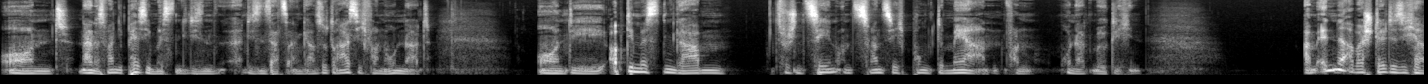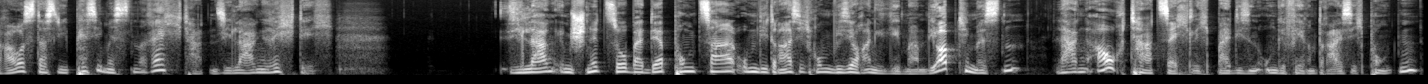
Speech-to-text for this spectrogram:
Und nein, das waren die Pessimisten, die diesen, diesen Satz angaben, so 30 von 100. Und die Optimisten gaben zwischen 10 und 20 Punkte mehr an von 100 möglichen. Am Ende aber stellte sich heraus, dass die Pessimisten recht hatten. Sie lagen richtig. Sie lagen im Schnitt so bei der Punktzahl um die 30 rum, wie sie auch angegeben haben. Die Optimisten lagen auch tatsächlich bei diesen ungefähren 30 Punkten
